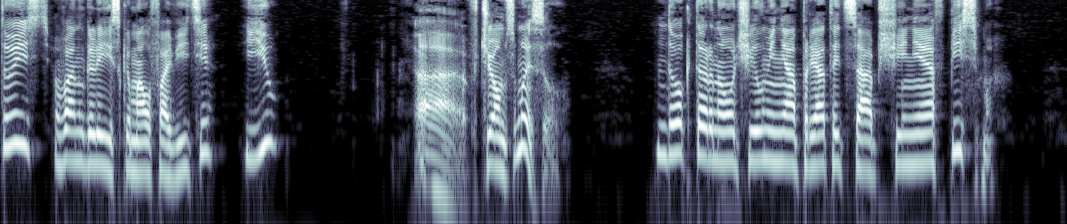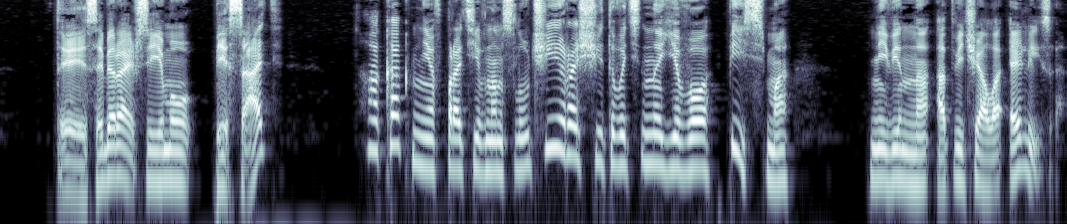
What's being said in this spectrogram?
То есть в английском алфавите «ю». «А в чем смысл?» «Доктор научил меня прятать сообщения в письмах». «Ты собираешься ему писать?» А как мне в противном случае рассчитывать на его письма?» Невинно отвечала Элиза.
